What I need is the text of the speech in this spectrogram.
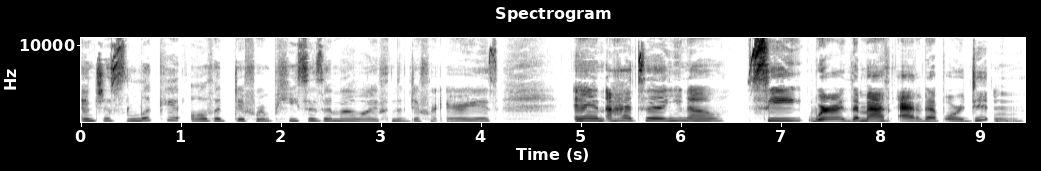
and just look at all the different pieces in my life and the different areas. And I had to, you know, see where the math added up or didn't.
